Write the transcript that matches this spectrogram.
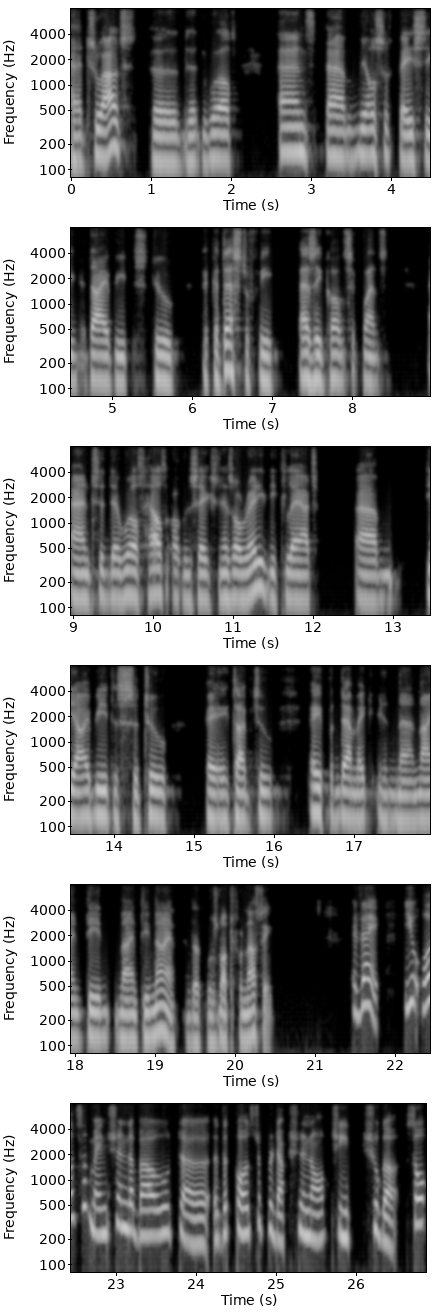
uh, throughout uh, the, the, world. And um, we're also facing diabetes to a catastrophe as a consequence. And the World Health Organization has already declared um, diabetes to a type 2 a pandemic in uh, 1999. And that was not for nothing. Right. You also mentioned about uh, the cost of production of cheap sugar. So,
